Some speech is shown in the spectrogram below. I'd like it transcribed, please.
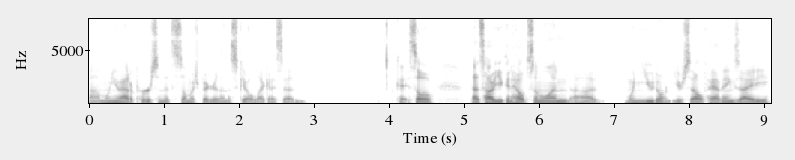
Um, when you add a person, it's so much bigger than a skill, like I said. Okay, so that's how you can help someone uh, when you don't yourself have anxiety.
